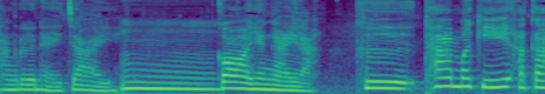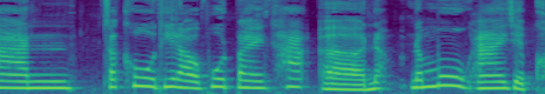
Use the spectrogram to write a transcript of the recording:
ทางเดินหายใจอืมก็ยังไงล่ะ คือถ้าเมื่อกี้อาการสักครู่ที่เราพูดไปค่ะเอ่อน้ำน้ำมูกไอเจ็บค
